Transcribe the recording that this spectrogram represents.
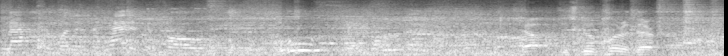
smack someone in the head if it falls. Yeah, just do put it there.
